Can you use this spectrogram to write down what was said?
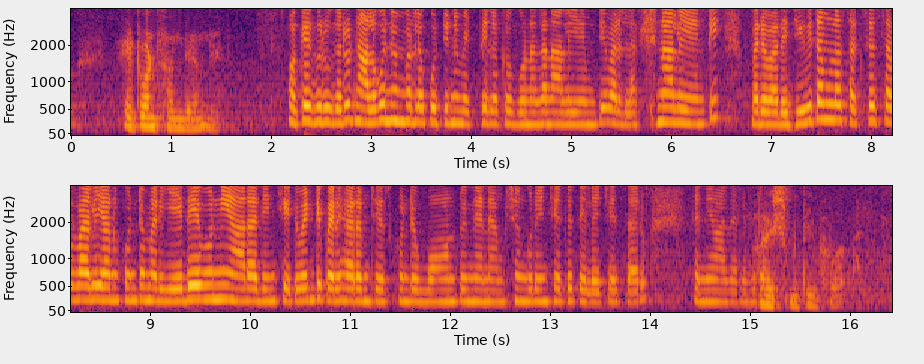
ఎటువంటి సందేహం లేదు. ఓకే గురుగారు నాలుగో నెంబర్లో పుట్టిన వ్యక్తుల యొక్క గుణగణాలు ఏమిటి? వారి లక్షణాలు ఏంటి? మరి వారి జీవితంలో సక్సెస్ అవ్వాలి అనుకుంటే మరి ఏ దేవుణ్ణి ఆరాధించి ఎటువంటి పరిహారం చేసుకుంటే బాగుంటుంది అనే అంశం గురించి అయితే తెలియజేశారు ధన్యవాదాలు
